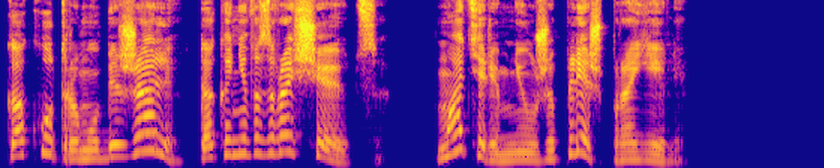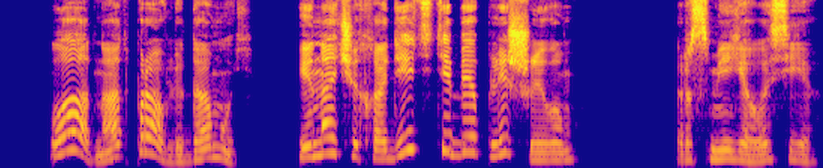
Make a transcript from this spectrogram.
Как утром убежали, так и не возвращаются. Матери мне уже плешь проели. Ладно, отправлю домой. Иначе ходить тебе плешивым. — рассмеялась я.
